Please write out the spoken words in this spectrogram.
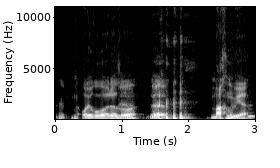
ein Euro oder so. Ja. Äh, machen wir.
